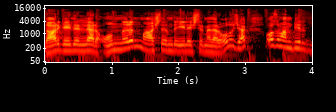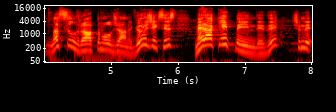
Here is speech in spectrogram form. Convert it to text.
dar gelirliler onların maaşlarında iyileştirmeler olacak. O zaman bir nasıl rahatlama olacağını göreceksiniz. Merak etmeyin dedi. Şimdi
